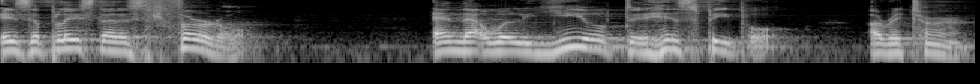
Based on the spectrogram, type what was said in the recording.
is a place that is fertile and that will yield to His people a return.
